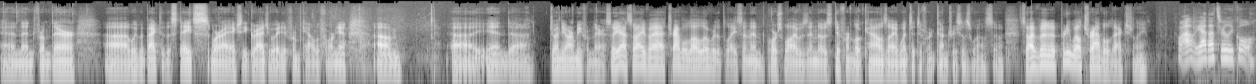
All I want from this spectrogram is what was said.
and then from there uh, we went back to the states where I actually graduated from California, um, uh, and uh, joined the army from there. So yeah, so I've uh, traveled all over the place, and then of course while I was in those different locales, I went to different countries as well. So so I've been uh, pretty well traveled actually. Wow, yeah, that's really cool.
